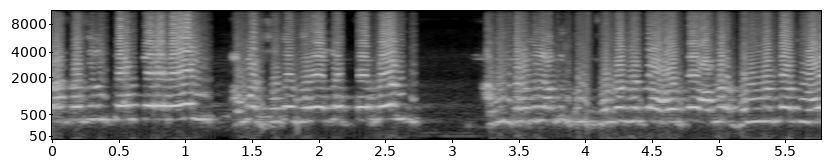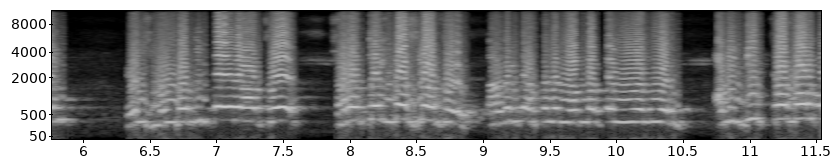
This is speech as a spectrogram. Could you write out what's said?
টাকা যদি কম পড়ে ভাই আমার সাথে যোগাযোগ করবেন। আমি জানি আমি খুব ছোট নেতা, হয়তো আমার ফোন নাম্বার নাই। এই সাংবাদিক আছে, সারা দেশবাসী আছে, তাদের কাছ থেকে নাম্বারটা নিয়ে নিন। আমি দীক্ষা করব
